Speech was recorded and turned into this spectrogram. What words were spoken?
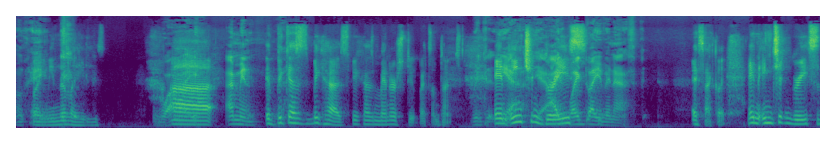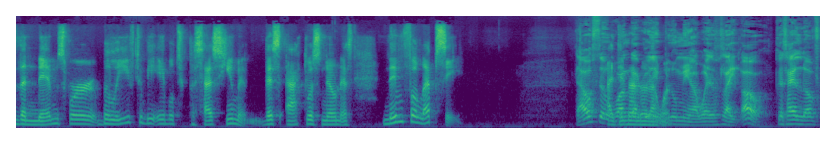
okay. blaming the ladies. Why? Uh, I mean, because because because men are stupid sometimes. because, in ancient I- why do I even ask? Exactly. In ancient Greece, the nymphs were believed to be able to possess human. This act was known as nympholepsy. That was the I one that know that really one. blew me away. It was like, oh, because I love,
